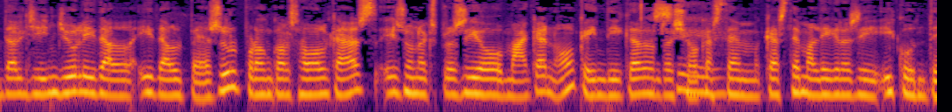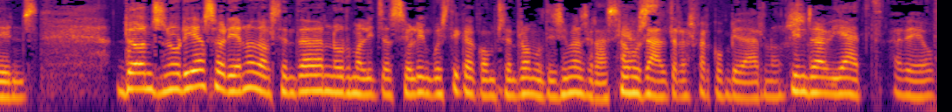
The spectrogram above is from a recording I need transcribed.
del gínjol i del, i del pèsol, però en qualsevol cas és una expressió maca, no?, que indica doncs, Sí. això, que estem, que estem alegres i, i contents. Doncs Núria Soriano, del Centre de Normalització Lingüística, com sempre, moltíssimes gràcies. A vosaltres per convidar-nos. Fins aviat. Adeu.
